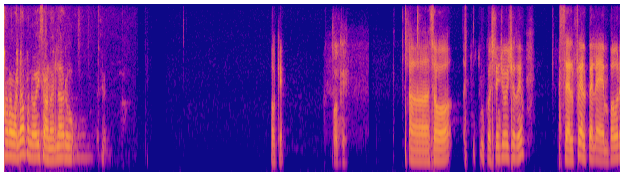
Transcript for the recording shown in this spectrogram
സാറേ വല്ലാത്ത നോയ്സ് ആണ്. എല്ലാവരും ഓക്കെ ഓക്കെ സോ ക്വസ്റ്റ്യൻ ചോദിച്ചത് സെൽഫ് ഹെൽപ്പ് അല്ലെ എംപവർ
